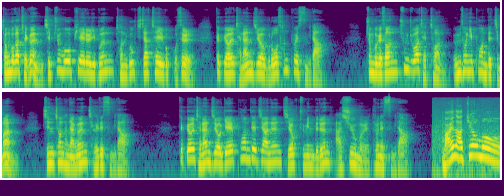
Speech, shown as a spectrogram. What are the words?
정부가 최근 집중호우 피해를 입은 전국 지자체 7곳을 특별 재난지역으로 선포했습니다. 충북에선 충주와 제천, 음성이 포함됐지만 진천, 단양은 제외됐습니다. 특별 재난지역에 포함되지 않은 지역 주민들은 아쉬움을 드러냈습니다. 많이 났죠 뭐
